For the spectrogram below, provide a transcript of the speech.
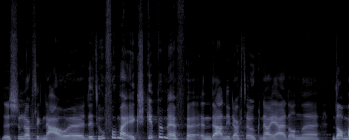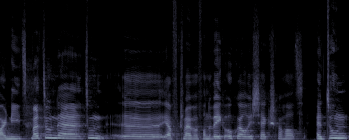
Dus toen dacht ik, nou, uh, dit hoeft voor mij. Ik skip hem even. En Daan die dacht ook, nou ja, dan, uh, dan maar niet. Maar toen, uh, toen ja, volgens mij hebben we van de week ook wel eens seks gehad. En toen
